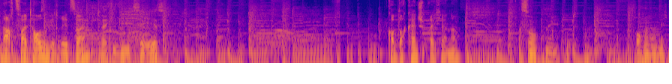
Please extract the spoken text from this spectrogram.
nach 2000 gedreht sein. Dreckige ICEs. Kommt auch kein Sprecher, ne? Ach so, nee, gut. Ja. Braucht man ja nicht.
